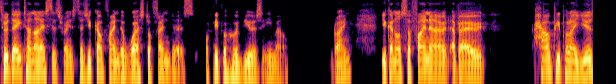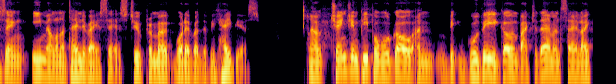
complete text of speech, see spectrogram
through data analysis, for instance, you can find the worst offenders of people who abuse email, right? You can also find out about how people are using email on a daily basis to promote whatever the behaviors. Now, changing people will go and be, will be going back to them and say like,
